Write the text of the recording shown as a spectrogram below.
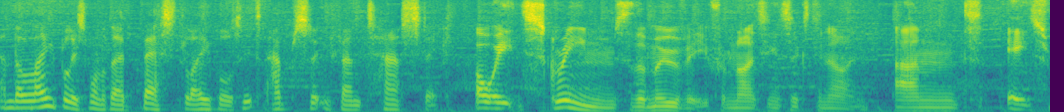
And the label is one of their best labels. It's absolutely fantastic. Oh, it screams the movie from 1969, and it's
